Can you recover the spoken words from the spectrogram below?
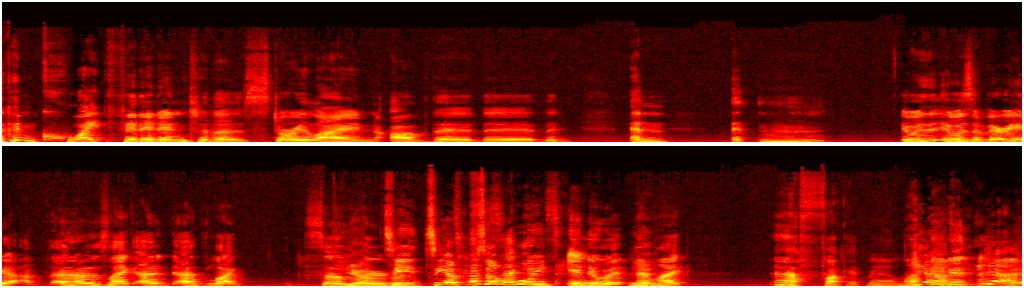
I couldn't quite fit it into the storyline of the the the, and it, mm, it was it was a very. And I was like, I, I'd like. So Yeah, there's but- See, see, at 10 some seconds point, into it, and I'm like, ah, fuck it, man. Like, yeah, yeah,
